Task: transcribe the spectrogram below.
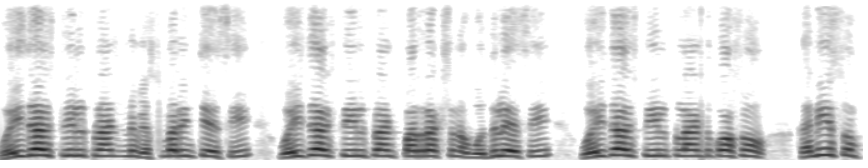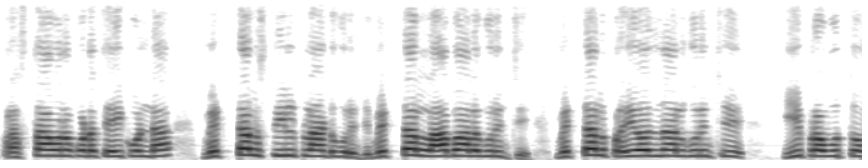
వైజాగ్ స్టీల్ ప్లాంట్ని విస్మరించేసి వైజాగ్ స్టీల్ ప్లాంట్ పరిరక్షణ వదిలేసి వైజాగ్ స్టీల్ ప్లాంట్ కోసం కనీసం ప్రస్తావన కూడా చేయకుండా మెట్టల్ స్టీల్ ప్లాంట్ గురించి మెట్టల్ లాభాల గురించి మెట్టల్ ప్రయోజనాల గురించి ఈ ప్రభుత్వం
